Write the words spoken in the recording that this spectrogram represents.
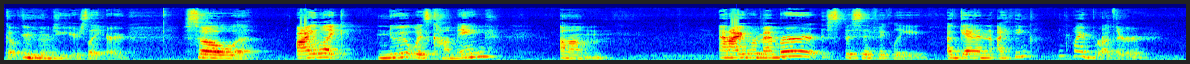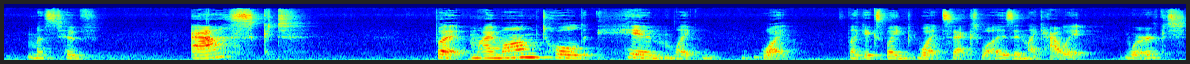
go through them Mhm. two years later. So, I, like, knew it was coming. Um, and I remember specifically, again, I think, my brother must have asked, but my mom told him, like, what, like, explained what sex was and, like, how it worked.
